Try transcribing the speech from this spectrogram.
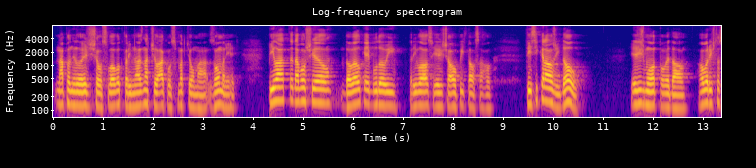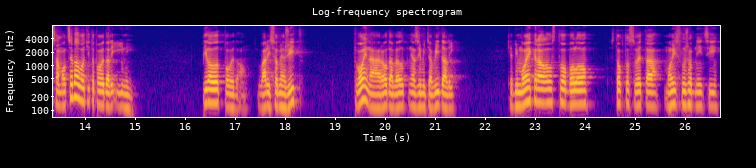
naplnilo Ježišovo slovo, ktorým naznačil, akou smrťou má zomrieť. Pilát teda vošiel do veľkej budovy, privolal si Ježiša a opýtal sa ho, ty si král Židov? Ježiš mu odpovedal, hovoríš to sám od seba, alebo ti to povedali iní? Pilát odpovedal, varí som ja Žid? Tvoj národ a veľkňazi mi ťa vydali. Keby moje kráľovstvo bolo z tohto sveta, moji služobníci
